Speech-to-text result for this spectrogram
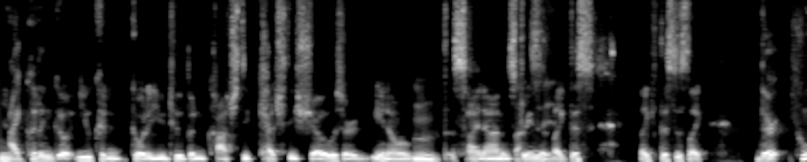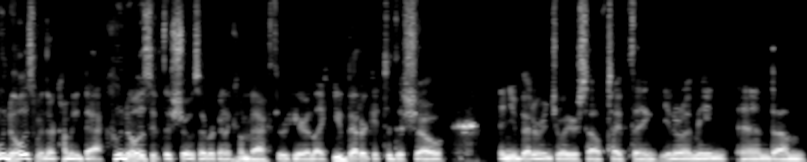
Yeah. I couldn't go. You couldn't go to YouTube and catch the catch these shows, or you know, Mm. sign on and stream it. it. Like this, like this is like there. Who knows when they're coming back? Who knows if the show's ever going to come Mm. back through here? Like you better get to the show, and you better enjoy yourself, type thing. You know what I mean? And um,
